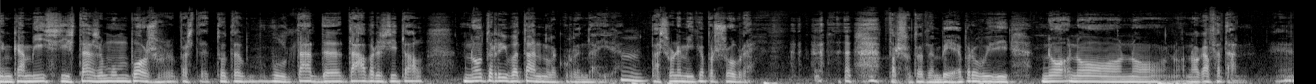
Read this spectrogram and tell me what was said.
I en canvi si estàs en un bosc tot voltat de d'arbres i tal no t'arriba tant la corrent d'aire Mm. passa una mica per sobre per sota també, eh? però vull dir no, no, no, no, no agafa tant eh?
